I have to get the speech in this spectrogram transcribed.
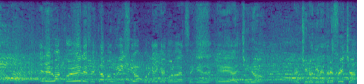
se va afuera. En el banco de Vélez está Mauricio, porque hay que acordarse que, que al chino, el chino tiene tres fechas.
